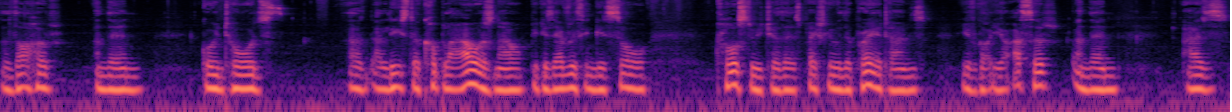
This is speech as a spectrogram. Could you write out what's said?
the Dhuhr, and then going towards at least a couple of hours now because everything is so close to each other, especially with the prayer times. You've got your Asr, and then as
